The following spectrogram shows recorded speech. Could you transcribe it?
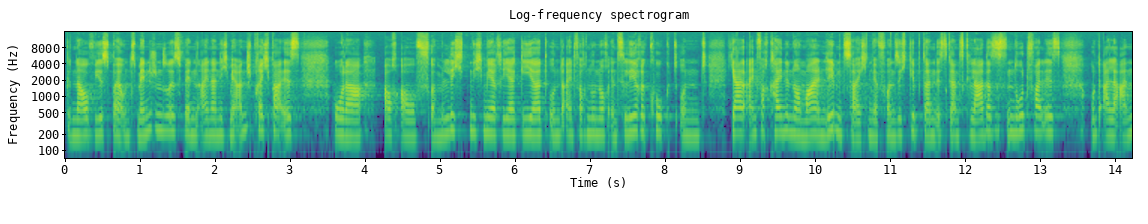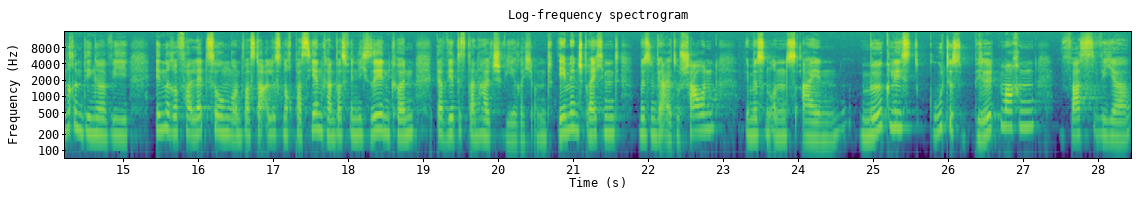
genau wie es bei uns Menschen so ist, wenn einer nicht mehr ansprechbar ist oder auch auf ähm, Licht nicht mehr reagiert und einfach nur noch ins Leere guckt und ja einfach keine normalen Lebenszeichen mehr von sich gibt, dann ist ganz klar, dass es ein Notfall ist. Und alle anderen Dinge wie innere Verletzungen und was da alles noch passieren kann, was wir nicht sehen können, da wird es dann halt schwierig. Und dementsprechend müssen wir also schauen, wir müssen uns ein möglichst gutes Bild machen, was wir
